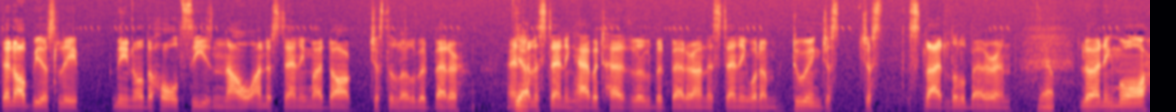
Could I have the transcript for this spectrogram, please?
then obviously you know the whole season now understanding my dog just a little bit better, and Yep. understanding habitat a little bit better, understanding what I'm doing just just slide a little better, and Yep. learning more,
